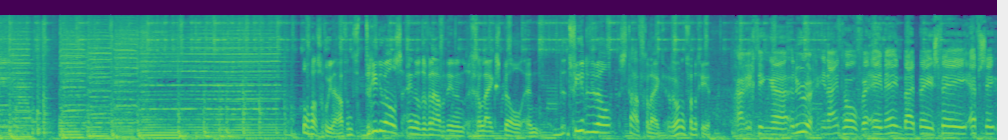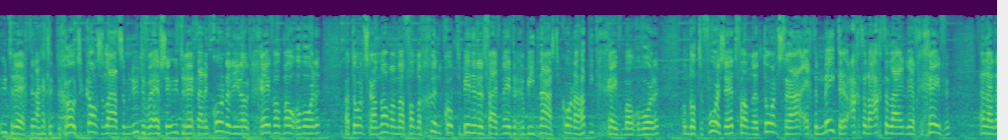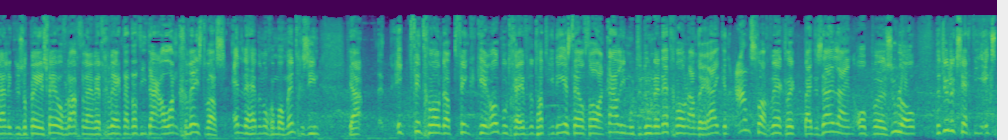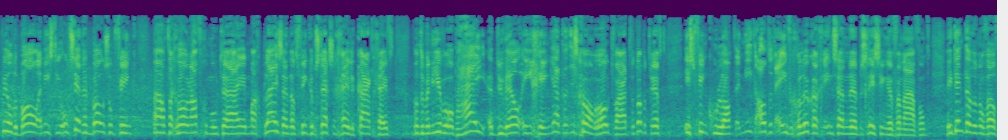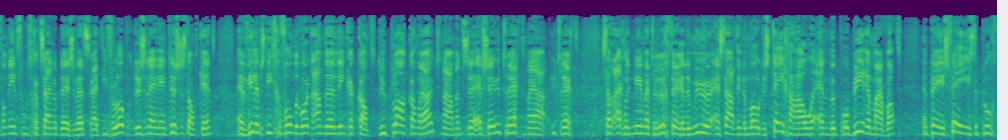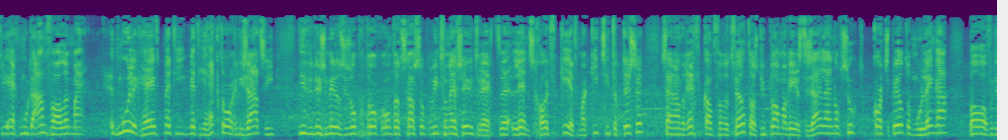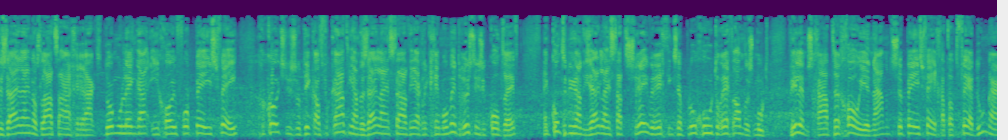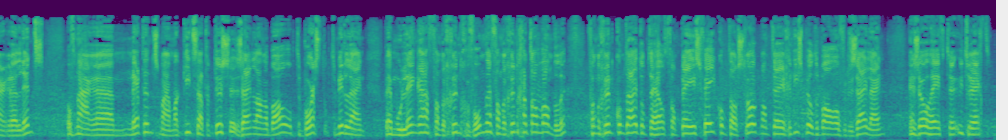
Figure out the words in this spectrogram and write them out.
Nogmaals, goedenavond. Drie duels eindigden vanavond in een gelijkspel. En het vierde duel staat gelijk. Ronald van der Geer. We gaan richting uh, een uur in Eindhoven. 1-1 bij PSV, FC Utrecht. En eigenlijk de grootste kans de laatste minuten voor FC Utrecht. Uit een corner die nooit gegeven had mogen worden. Maar Toornstra nam hem, maar Van der Gun kopte binnen het 5 meter gebied naast. Die corner had niet gegeven mogen worden. Omdat de voorzet van uh, Toornstra echt een meter achter de achterlijn werd gegeven. En uiteindelijk dus op PSV over de achterlijn werd gewerkt nadat hij daar al lang geweest was. En we hebben nog een moment gezien. Ja, ik vind gewoon dat Fink een keer rood moet geven. Dat had hij in de eerste helft al aan Kali moeten doen. En net gewoon aan de Rijk een aanslag werkelijk bij de zijlijn op uh, Zulo. Natuurlijk zegt hij ik speel de bal en is hij ontzettend boos op Fink. Maar had er gewoon afgemoeten. Hij mag blij zijn dat Fink hem slechts een gele kaart geeft. Want de manier waarop hij het duel inging. Ja dat is gewoon rood waard. Wat dat betreft is Fink coulant. En niet altijd even gelukkig in zijn uh, beslissingen vanavond. Ik denk dat er nog wel van invloed gaat zijn op deze wedstrijd. Die voorlopig dus een 1-1 tussenstand kent. En Willems niet gevonden wordt aan de linkerkant. Duplan kan eruit namens uh, FC Utrecht. Maar ja, Utrecht staat eigenlijk meer met de rug tegen de muur. En staat in de modus tegenhouden. En we proberen maar wat. En PSV is de ploeg die echt moet aanvallen. Maar het moeilijk heeft met die, met die hechte organisatie... die er dus inmiddels is opgetrokken rond dat strafstopgebied van FC Utrecht. Uh, Lens gooit verkeerd. Marquiet zit ertussen. Zijn aan de rechterkant van het veld. Als Duplan maar weer eens de zijlijn opzoekt. Kort speelt op Moulenga. Bal over de zijlijn. Als laatste aangeraakt door Moulenga. Ingooi voor PSV. Gecoacht dus door Dick Advocaat. Die aan de zijlijn staat. Die eigenlijk geen moment rust in zijn kont heeft. En continu aan die zijlijn staat te schreeuwen richting zijn ploeg. Hoe het toch echt anders moet. Willems gaat uh, gooien namens uh, PSV. Gaat dat ver doen naar Lens. Of naar uh, Mertens. Maar Marquiet staat ertussen. Zijn lange bal op de borst, op de middenlijn bij Moulenga. Van der Gun gevonden. Van der Gun gaat dan wandelen. Van der Gun komt uit op de helft van PSV. Komt dan Strootman tegen. Die speelt de bal over de zijlijn. En zo heeft uh, Utrecht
